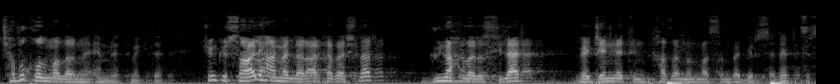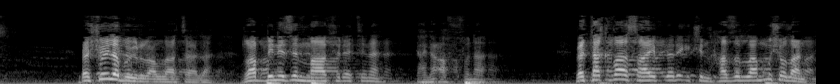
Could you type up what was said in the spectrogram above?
çabuk olmalarını emretmekte. Çünkü salih ameller arkadaşlar günahları siler ve cennetin kazanılmasında bir sebeptir. Ve şöyle buyurur allah Teala. Rabbinizin mağfiretine yani affına ve takva sahipleri için hazırlanmış olan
